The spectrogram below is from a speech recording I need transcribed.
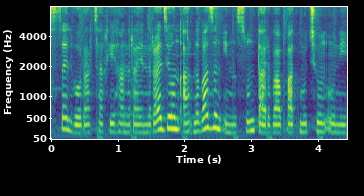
ասել, որ Արցախի հանրային ռադիոն առնվազն 90 տարվա պատմություն ունի։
